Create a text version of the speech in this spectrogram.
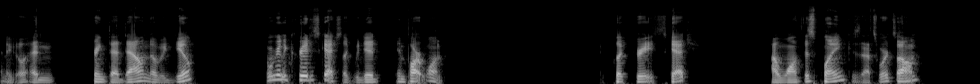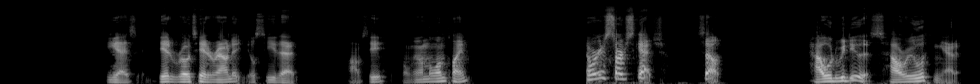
I'm going to go ahead and shrink that down, no big deal. We're going to create a sketch like we did in part one click create sketch. I want this plane because that's where it's on. You guys did rotate around it. You'll see that obviously it's only on the one plane. And we're going to start a sketch. So how would we do this? How are we looking at it?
